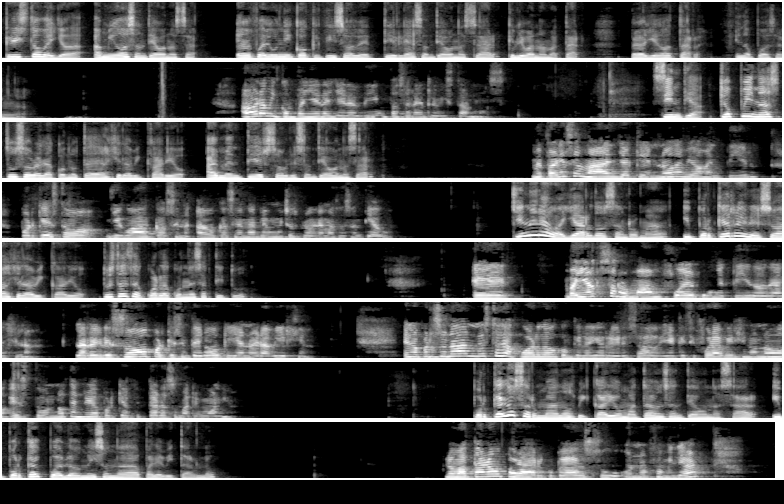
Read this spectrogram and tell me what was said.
Cristo Belloda, amigo de Santiago Nazar. Él fue el único que quiso advertirle a Santiago Nazar que le iban a matar, pero llegó tarde y no pudo hacer nada. Ahora mi compañera Geraldine pasará a entrevistarnos. Cintia, ¿qué opinas tú sobre la conducta de Ángela Vicario al mentir sobre Santiago Nazar? Me parece mal, ya que no debió mentir, porque esto llegó a, ocasionarle muchos problemas a Santiago. ¿Quién era Bayardo San Román y por qué regresó Ángela Vicario? ¿Tú estás de acuerdo con esa actitud? Eh, Bayardo San Román fue el prometido de Ángela. La regresó porque se enteró que ya no era virgen. En lo personal, no estoy de acuerdo con que la haya regresado, ya que si fuera virgen o no, esto no tendría por qué afectar a su matrimonio. ¿Por qué los hermanos Vicario mataron a Santiago Nazar y por qué el pueblo no hizo nada para evitarlo? Lo mataron para recuperar su honor familiar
